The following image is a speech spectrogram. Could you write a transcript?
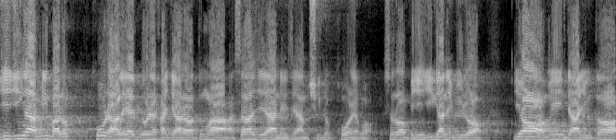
ဘင်းကြီးကမင်းဘာလို့ခိုးတာလည်းပြောတဲ့ခါကျတော့သူမှအစားစရာနေစရာမရှိလို့ခိုးတယ်ပေါ့ဆိုတော့ဘယင်ကြီးကနေပြီးတော့ရောမင်းဒါယူတော့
